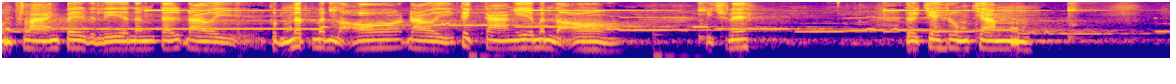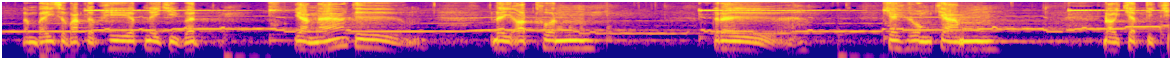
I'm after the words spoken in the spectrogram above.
បំផ្លាញពេលវេលានឹងទៅដោយគំនិតមិនល្អដោយកិច្ចការងារមិនល្អដូច្នេះត្រូវចេះរងចាំដើម្បីសវត្ថភាពនៃជីវិត យ៉ាងណាគឺក្តីអត់ធន់ត្រូវចេះរងចាំដោយចិត្តតិច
